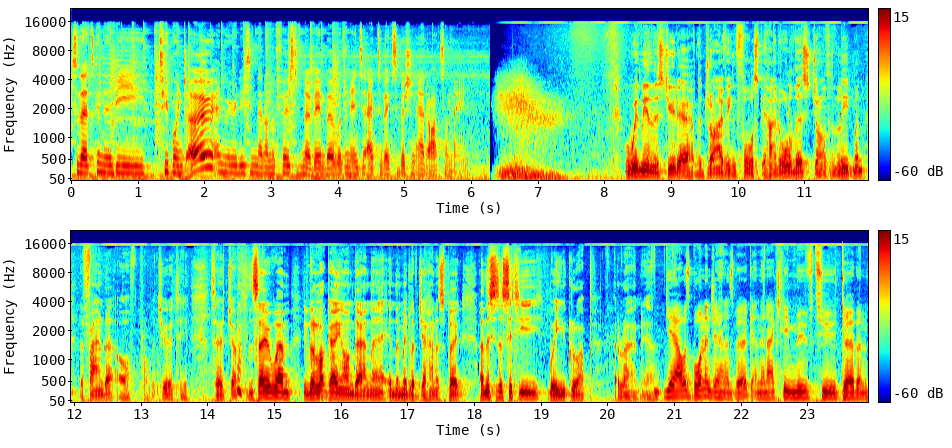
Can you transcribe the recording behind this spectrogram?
So that's going to be 2.0 and we're releasing that on the 1st of November with an interactive exhibition at Arts on Main. Well, with me in the studio, I have the driving force behind all of this, Jonathan Liebmann, the founder of Propertuity. So, Jonathan, so um, you've got a lot going on down there in the middle of Johannesburg, and this is a city where you grew up around, yeah? Yeah, I was born in Johannesburg and then I actually moved to Durban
